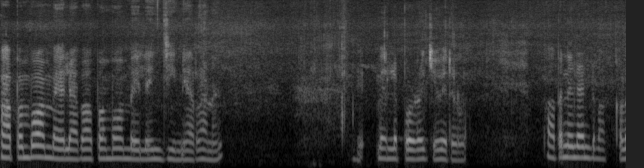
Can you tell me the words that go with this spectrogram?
പാപ്പൻ ബോംബെയിലാണ് പാപ്പൻ ബോംബെയിലെ എൻജിനീയറാണ്. വല്ലപ്പോഴൊക്കെ വരുള്ളൂ പാപ്പന് രണ്ട് മക്കൾ.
